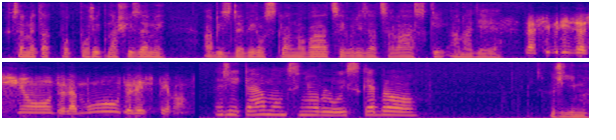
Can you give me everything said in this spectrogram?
Chceme tak podpořit naši zemi, aby zde vyrostla nová civilizace lásky a naděje. La civilisation de l'amour, de l'espérance. Říká monsignor Luis Quebro. Řím.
